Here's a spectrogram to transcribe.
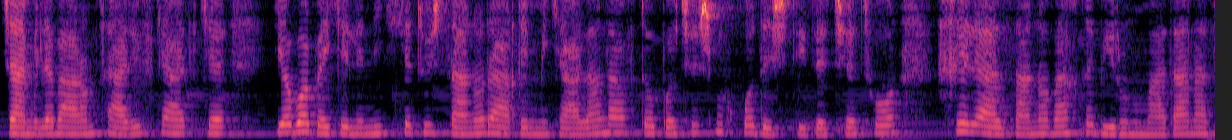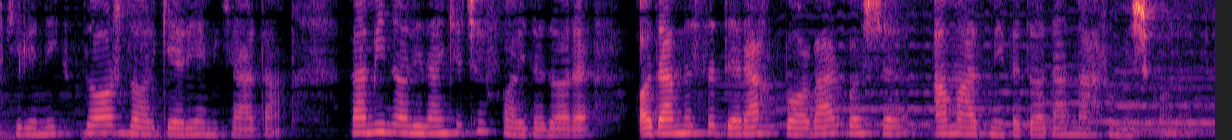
جمیله برام تعریف کرد که یه بار به کلینیکی که توش زنا عقیم می‌کردن رفت و با چشم خودش دیده چطور خیلی از زنا وقت بیرون اومدن از کلینیک زار زار گریه می‌کردن و مینالیدن که چه فایده داره آدم مثل درخت بارور باشه اما از میوه دادن محرومش کنه.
